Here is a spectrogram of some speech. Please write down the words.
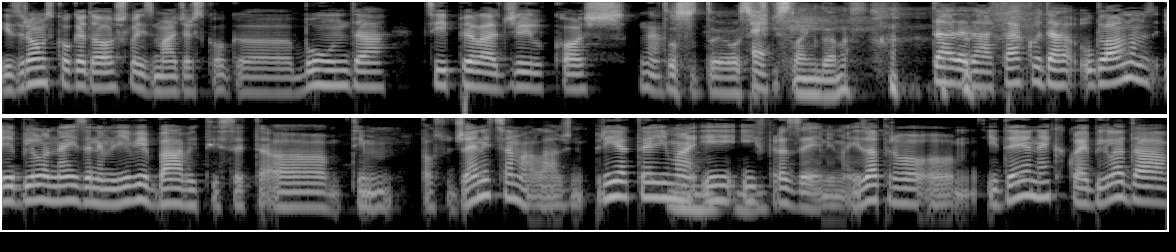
iz romskoga došlo, iz mađarskog eh, bunda, cipela, džil, koš, znaš. To su to je osječki slang danas. Da, da, da, tako da uglavnom je bilo najzanimljivije baviti se ta, tim posuđenicama, lažnim prijateljima i, i frazemima. I zapravo um, ideja nekakva je bila da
